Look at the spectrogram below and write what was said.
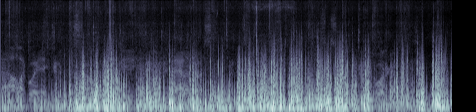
Tää alku ei ehkä nyt tässä ole niin hirveän täällä päässä. Se on kyllä korkeampi, niin se puolella.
